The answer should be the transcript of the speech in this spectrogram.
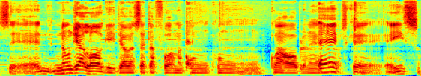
Cê, não dialogue, de uma certa forma, com, com, com a obra, né? É, Acho que é, é isso.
